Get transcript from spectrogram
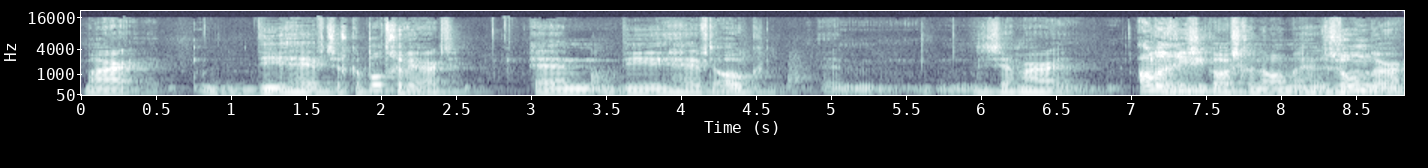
Maar die heeft zich kapot gewerkt. En die heeft ook, zeg maar, alle risico's genomen. Hè, zonder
